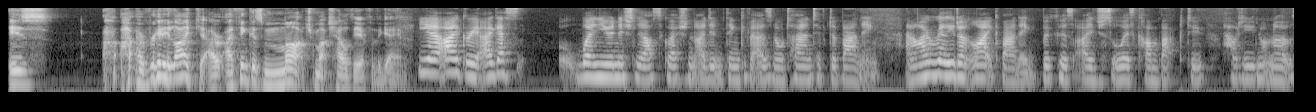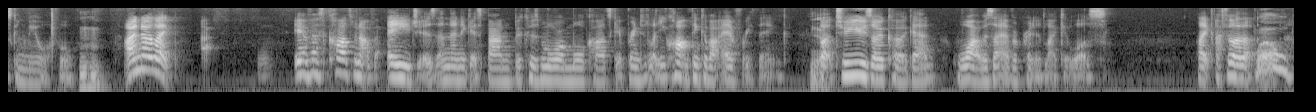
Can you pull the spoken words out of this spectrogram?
is, I really like it. I, I think it's much much healthier for the game. Yeah, I agree. I guess when you initially asked the question, I didn't think of it as an alternative to banning. And I really don't like banning because I just always come back to how do you not know it was going to be awful? Mm-hmm. I know, like, if a card's been out for ages and then it gets banned because more and more cards get printed, like, you can't think about everything. But to use Oko again, why was that ever printed like it was? Like, I feel that. Well,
